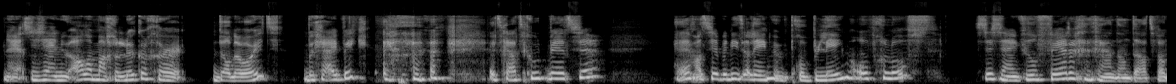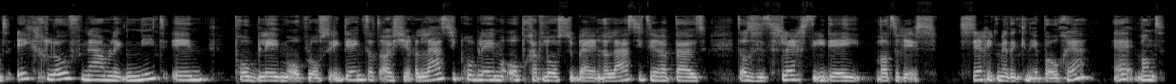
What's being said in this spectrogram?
Nou ja, ze zijn nu allemaal gelukkiger dan ooit, begrijp ik. het gaat goed met ze. Hè, want ze hebben niet alleen hun problemen opgelost. Ze zijn veel verder gegaan dan dat. Want ik geloof namelijk niet in problemen oplossen. Ik denk dat als je relatieproblemen op gaat lossen bij een relatietherapeut, dat is het slechtste idee wat er is. Zeg ik met een knipoog, hè? want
